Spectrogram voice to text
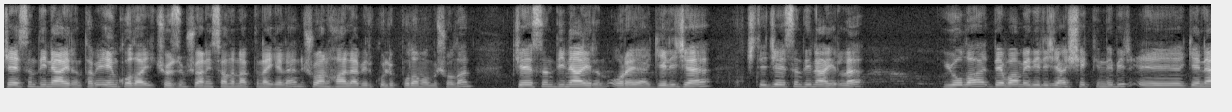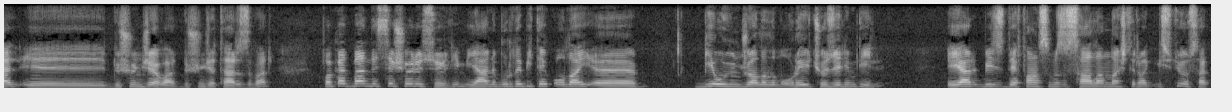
Jason Denier'ın tabii en kolay çözüm şu an insanların aklına gelen şu an hala bir kulüp bulamamış olan Jason Denier'ın oraya geleceği işte Jason Denier'la yola devam edileceği şeklinde bir eee, genel eee, düşünce var, düşünce tarzı var. Fakat ben de size şöyle söyleyeyim yani burada bir tek olay eee, bir oyuncu alalım orayı çözelim değil. Eğer biz defansımızı sağlamlaştırmak istiyorsak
